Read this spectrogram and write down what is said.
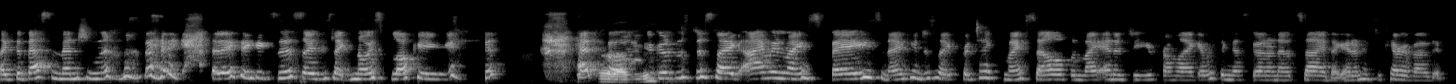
like the best invention that, I, that I think exists are these like noise blocking headphones because it's just like I'm in my space and I can just like protect myself and my energy from like everything that's going on outside. Like I don't have to care about it,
